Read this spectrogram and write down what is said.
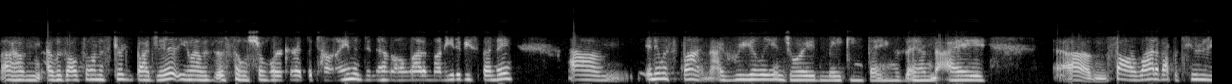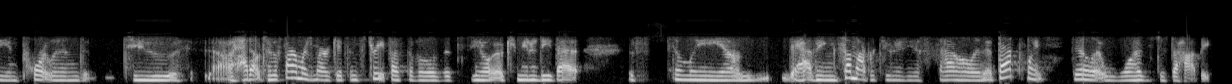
Um, I was also on a strict budget. You know, I was a social worker at the time and didn't have a whole lot of money to be spending. Um, and it was fun. I really enjoyed making things, and I um, saw a lot of opportunity in Portland to uh, head out to the farmers markets and street festivals. It's you know a community that is constantly um, having some opportunity to sell, and at that point, still it was just a hobby.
